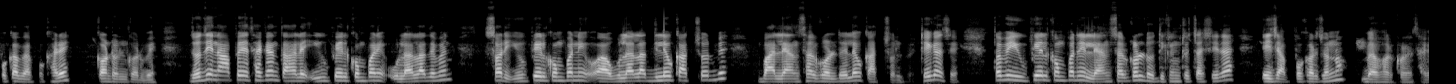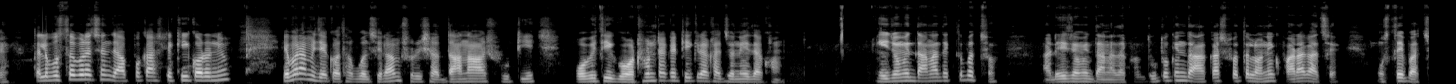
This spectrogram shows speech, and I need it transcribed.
পোকা ব্যাপক হারে কন্ট্রোল করবে। যদি না পেয়ে থাকেন, তাহলে ইউপিএল কোম্পানি উলালা দেবেন। সরি ইউপিএল কোম্পানি উলালা দিলেও কাজ চলবে বা ল্যান্সার গোল্ড দিলেও কাজ চলবে, ঠিক আছে? তবে ইউপিএল কোম্পানির ল্যান্সার গোল্ড অধিকাংশ চাষিরা এই জাপ পোকার জন্য ব্যবহার করে থাকে। তাহলে বুঝতে পেরেছেন জাপ পোকা আসলে কী করণীয়? এবার আমি যে কথা বলছিলাম, সরিষার দানা শুটি প্রভৃতি গঠনটাকে ঠিক রাখার জন্য এই দেখো এই জমির দানা দেখতে পাচ্ছ? আর এই জমির দানা দেখো, দুটো কিন্তু আকাশ পাতাল অনেক ফারাক আছে, বুঝতেই পারছ।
